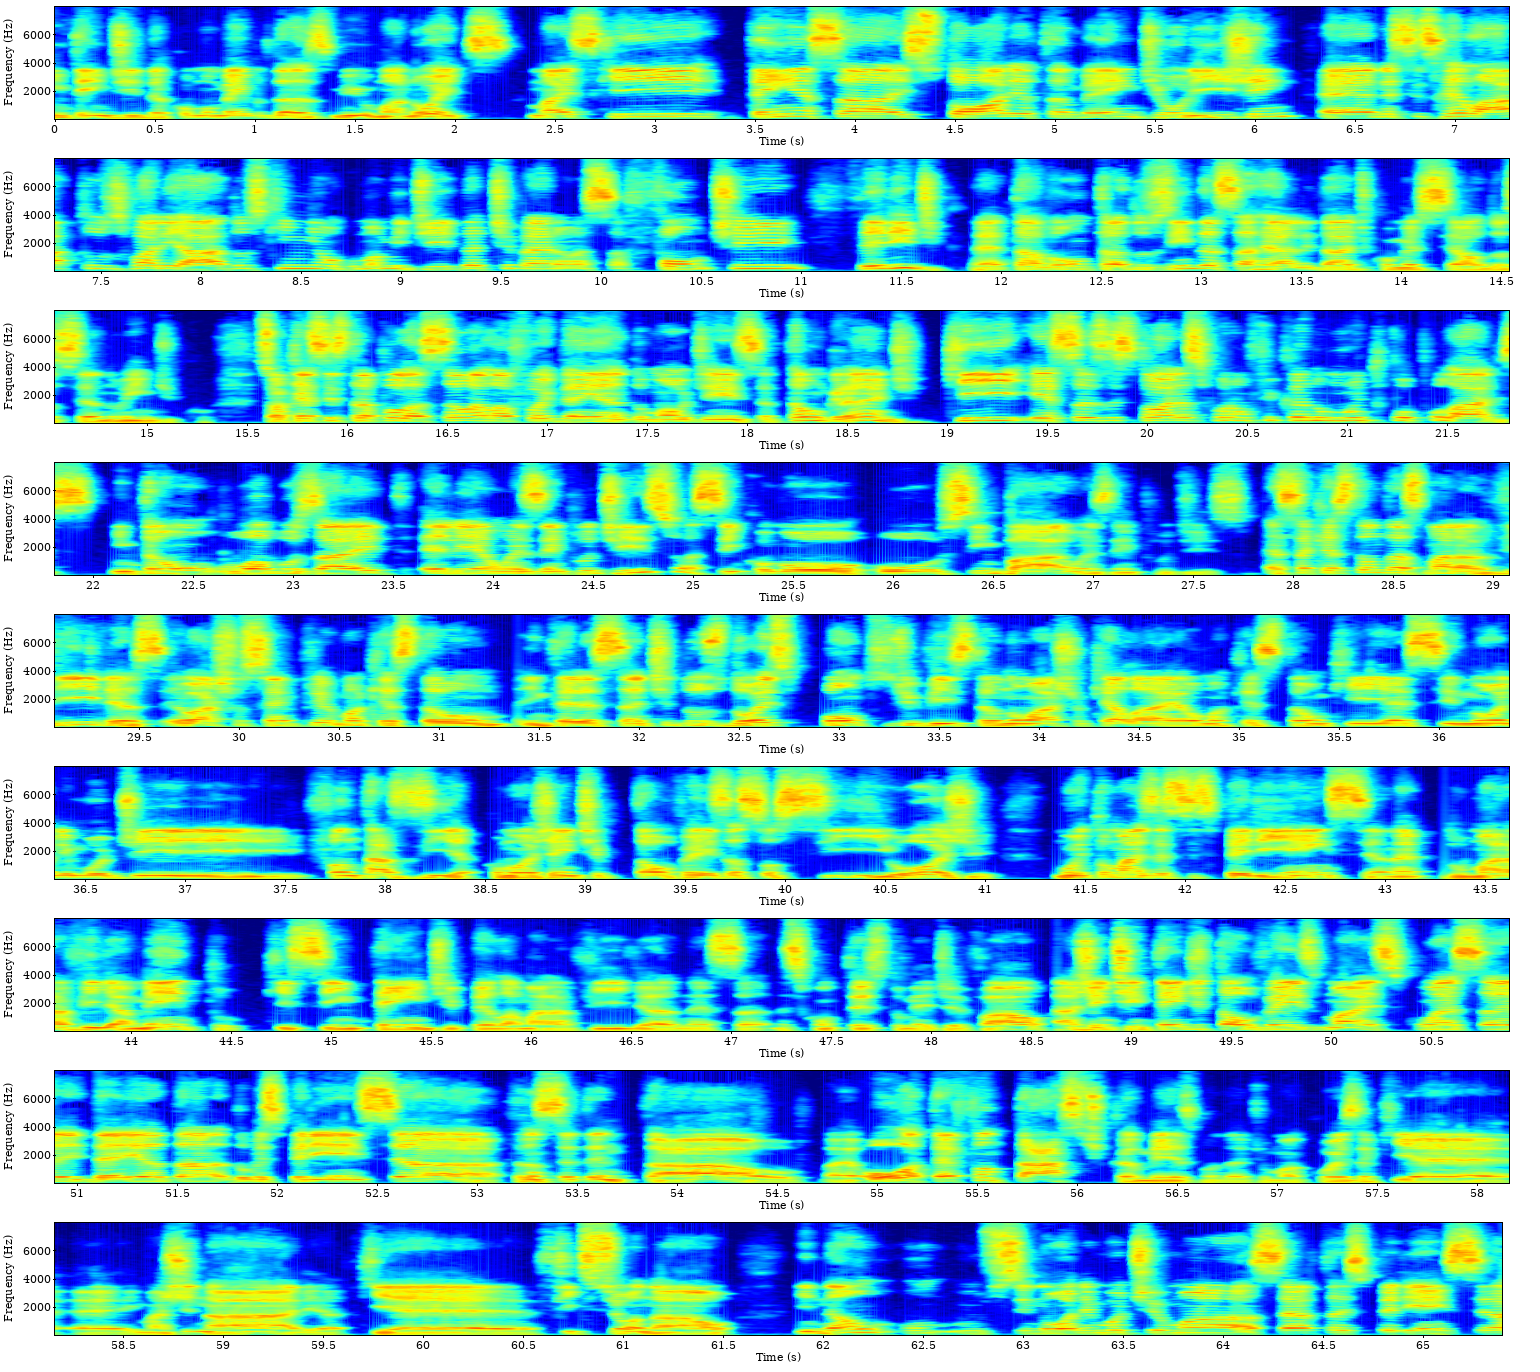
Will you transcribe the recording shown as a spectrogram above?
entendida como membro das Mil Uma Noites, mas que tem essa história também de origem é, nesses relatos variados que, em alguma medida, tiveram essa fonte verídica, né? Estavam traduzindo essa realidade comercial do Oceano Índico. Só que essa extrapolação ela foi ganhando uma audiência tão grande que essas histórias foram ficando muito populares. Então, o Abu Zaid, ele é um exemplo disso, assim como o Simba é um exemplo disso. Essa questão das maravilhas, eu acho sempre uma questão interessante dos dois pontos de vista. Eu não acho que ela é uma questão que é sinônimo de fantasia, como a gente talvez associe hoje muito mais essa experiência né, do maravilhamento que se entende pela maravilha nessa, nesse contexto medieval, a gente entende talvez mais com essa ideia da, de uma experiência transcendental é, ou até fantástica mesmo, né, de uma coisa que é, é imaginária, que é ficcional e não um, um, sinônimo de uma certa experiência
